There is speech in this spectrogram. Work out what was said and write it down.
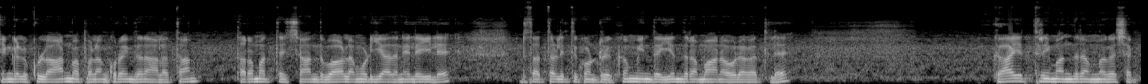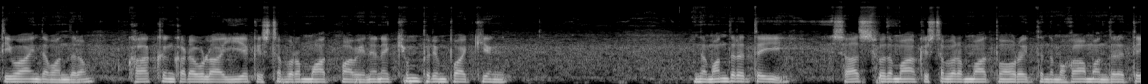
எங்களுக்குள்ள ஆன்ம பலம் குறைந்தனால தான் தர்மத்தை சார்ந்து வாழ முடியாத நிலையில் தத்தளித்து கொண்டிருக்கும் இந்த இயந்திரமான உலகத்தில். காயத்ரி மந்திரம் மிக சக்தி வாய்ந்த மந்திரம். காக்கும் கடவுளாகிய கிருஷ்ண பரமாத்மாவை நினைக்கும் பெரும்பாக்கியம். இந்த மந்திரத்தை சாஸ்வதமாக கிருஷ்ண பரமாத்மா உரைத்த இந்த மகா மந்திரத்தை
